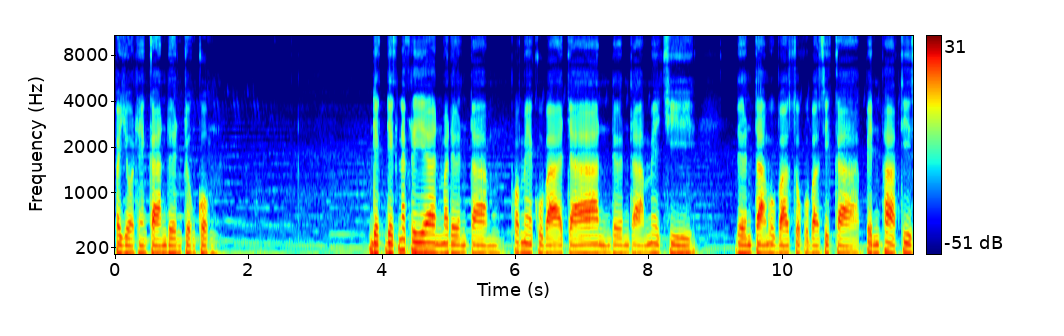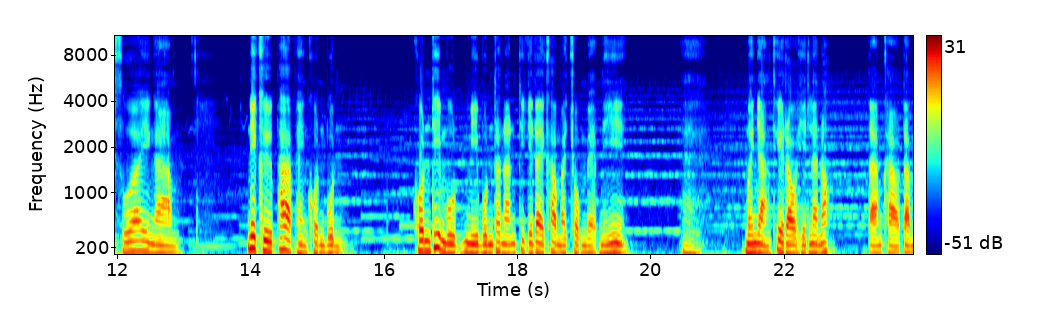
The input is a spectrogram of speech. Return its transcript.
ประโยชน์แห่งการเดินจงกรมเด็กๆนักเรียนมาเดินตามพ่อแม่ครูบาอาจารย์ เดินตามแม่ชี เดินตามอุบาสกอุบาสิกาเป็นภาพที่สวยงาม นี่คือภาพแห่งคนบุญ คนที่มีบุญเท่านั้นที่จะได้เข้ามาชมแบบนี้ เหมือนอย่างที่เราเห็นแล้วเนาะตามข่าวตาม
